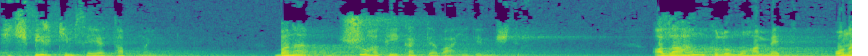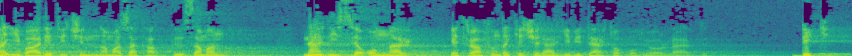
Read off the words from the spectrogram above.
hiçbir kimseye tapmayın. Bana şu hakikat de vahyedilmiştir. Allah'ın kulu Muhammed ona ibadet için namaza kalktığı zaman neredeyse onlar etrafında keçeler gibi dertop oluyorlardı. De ki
